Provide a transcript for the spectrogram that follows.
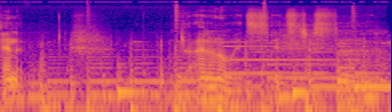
And I don't know. It's it's just. Uh,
